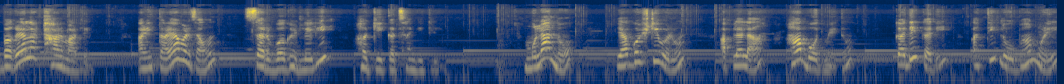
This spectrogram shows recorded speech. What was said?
बगळ्याला ठार मारले आणि तळ्यावर जाऊन सर्व घडलेली हकीकत सांगितली. मुलांनो या गोष्टीवरून आपल्याला हा बोध मिळतो. कधी कधी अतिलोभामुळे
